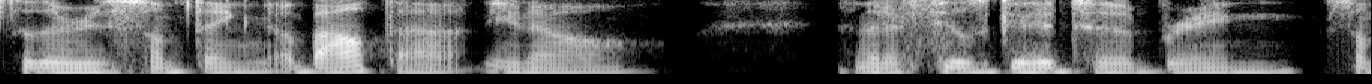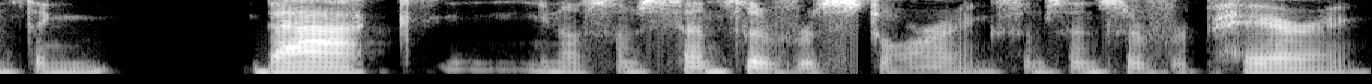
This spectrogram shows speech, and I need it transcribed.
So there is something about that you know and that it feels good to bring something back you know some sense of restoring some sense of repairing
